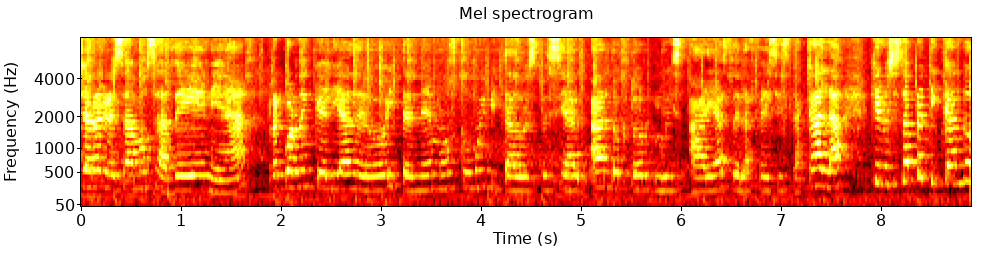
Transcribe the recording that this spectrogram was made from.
Ya regresamos a DNA. Recuerden que el día de hoy tenemos como invitado especial al doctor Luis Arias de la FESIS Tacala, quien nos está platicando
